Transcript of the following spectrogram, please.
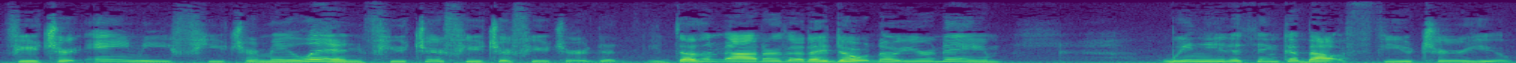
future Amy, future Maylin, future, future, future. It doesn't matter that I don't know your name. We need to think about future you.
